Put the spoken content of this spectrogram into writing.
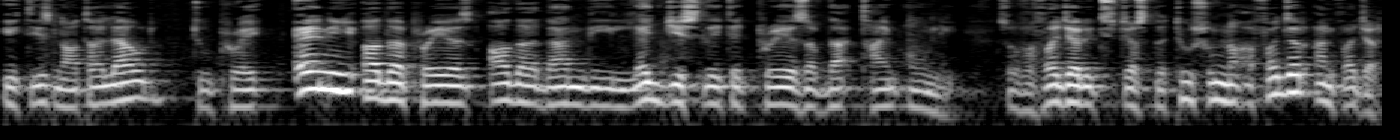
it is not allowed to pray any other prayers other than the legislated prayers of that time only. So for Fajr, it's just the two Sunnah of Fajr and Fajr.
